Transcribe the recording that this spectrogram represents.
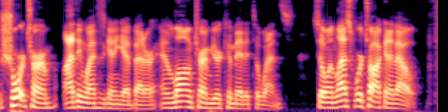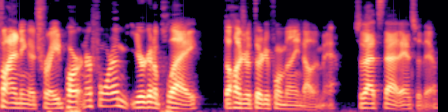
short term, I think Wentz is going to get better, and long term, you're committed to Wentz. So, unless we're talking about finding a trade partner for him, you're going to play the $134 million man. So, that's that answer there.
